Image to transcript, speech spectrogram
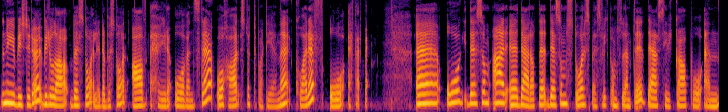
Det nye bystyret vil jo da bestå, eller det består, av Høyre og Venstre, og har støttepartiene KrF og Frp. Eh, og det som er, eh, det er at det, det, som står spesifikt om studenter, det er ca. på en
